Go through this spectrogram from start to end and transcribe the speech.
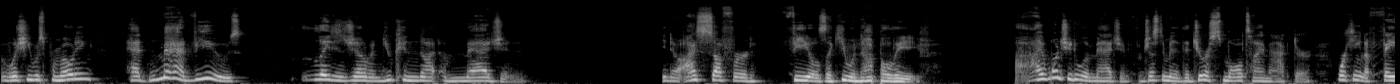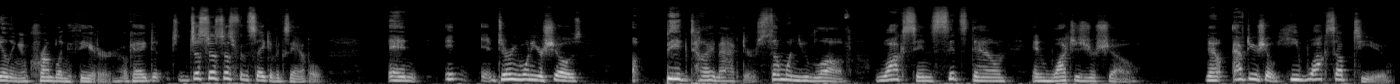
which he was promoting had mad views, ladies and gentlemen, you cannot imagine. You know, I suffered feels like you would not believe. I want you to imagine for just a minute that you're a small time actor working in a failing and crumbling theater, okay? Just, just, just for the sake of example. And it, it, during one of your shows, a big time actor, someone you love, walks in, sits down, and watches your show. Now, after your show, he walks up to you,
